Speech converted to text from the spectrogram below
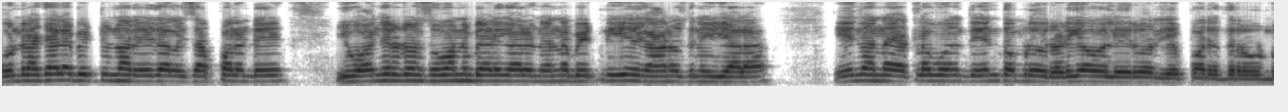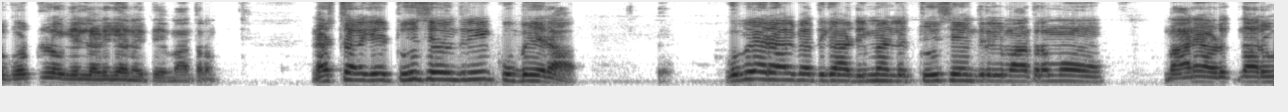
కొన్ని రకాలే పెట్టున్నారు. ఏదో చెప్పాలంటే ఈ వన్ జీరో సువర్ణ బేడగాలు నిన్న పెట్టినవి కానొచ్చినాయి ఇవాళ ఏందన్న ఎట్లా పోయింది? ఏం తమ్ముడు? రెడీగా లేరు అని చెప్పారు ఇద్దరు. రెండు కొట్లోకి వెళ్ళి అడిగాను అయితే మాత్రం. నెక్స్ట్ అలాగే టూ సెవెన్ త్రీ కుబేరా. కుబేరాలు పెద్దగా డిమాండ్ టూ సెవెన్ త్రీలు మాత్రము బాగానే అడుగుతున్నారు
